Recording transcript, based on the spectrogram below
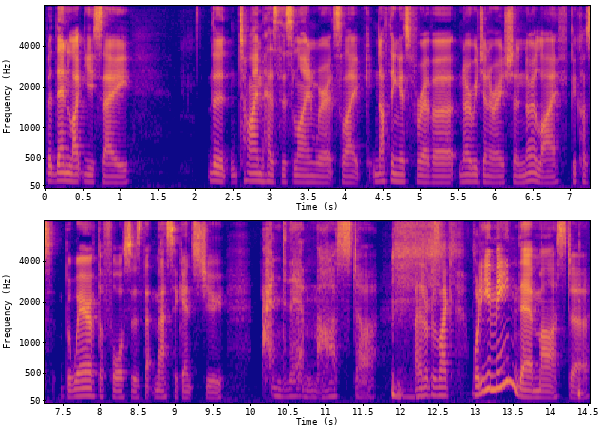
But then like you say the time has this line where it's like nothing is forever no regeneration no life because beware of the forces that mass against you and their master. And it was like what do you mean their master?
